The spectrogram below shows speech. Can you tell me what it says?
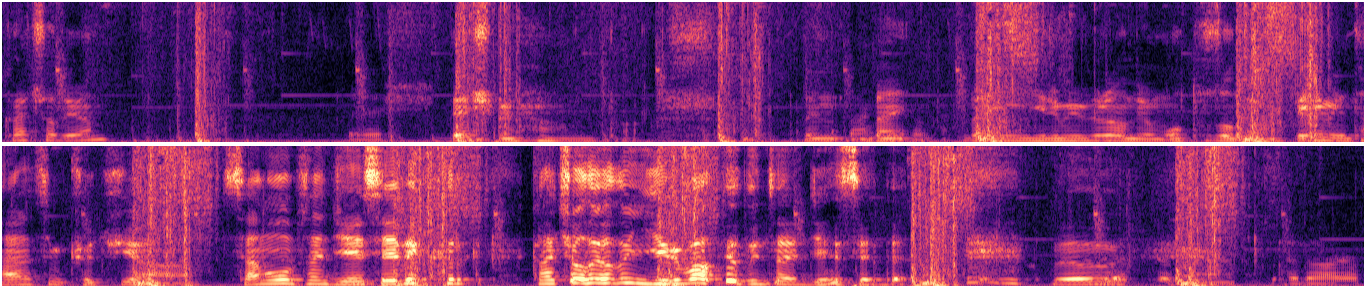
Kaç alıyorsun? 5. 5 mi? ben, Ben ben, ben 21 alıyorum 30 alıyorum. Benim internetim kötü ya. Sen oğlum sen CS'de 40 kaç alıyordun? 20 alıyordun sen CS'de. Evet. Hayat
